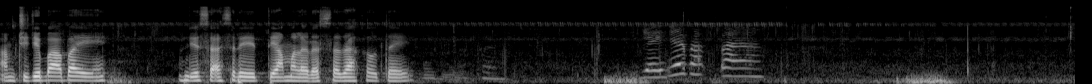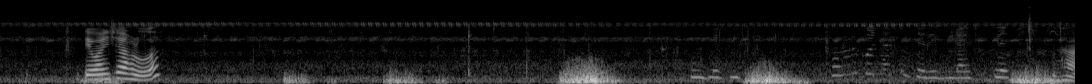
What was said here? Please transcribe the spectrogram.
आमचे जे बाबा आहे म्हणजे सासरे आहेत ते आम्हाला रस्ता दाखवत आहे देवांशी हळू हा. हा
